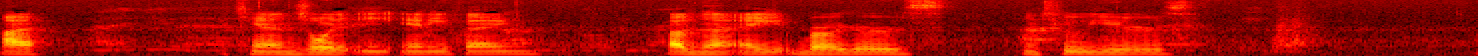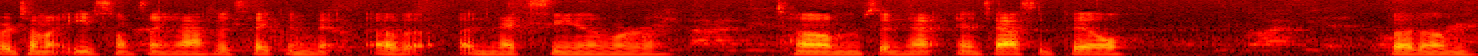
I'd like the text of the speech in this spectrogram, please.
I I can't enjoy to eat anything. I've not ate burgers in two years. Every time I eat something, I have to take a, a, a Nexium or a Tums and antacid pill. But um,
